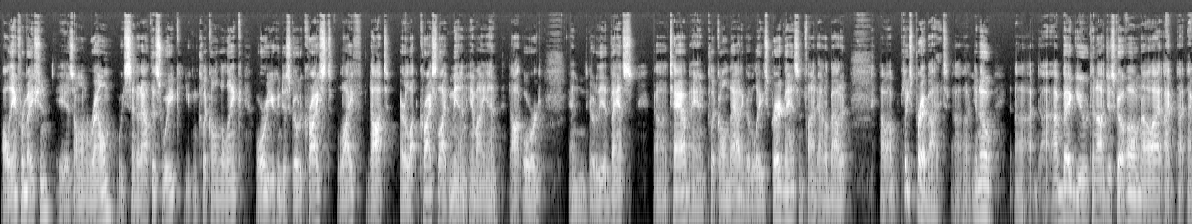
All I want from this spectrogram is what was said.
All the information is on Realm. We sent it out this week. You can click on the link, or you can just go to Christlife dot or Christlifemin M-I-N dot org and go to the Advance uh, tab and click on that and go to Ladies Prayer Advance and find out about it. Uh, please pray about it. Uh, you know, uh, I, beg you to not just go, oh no, I, I, I,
